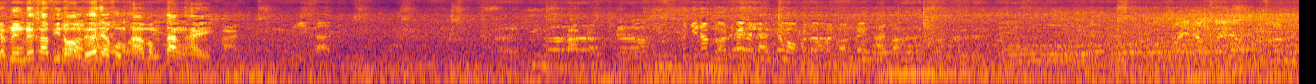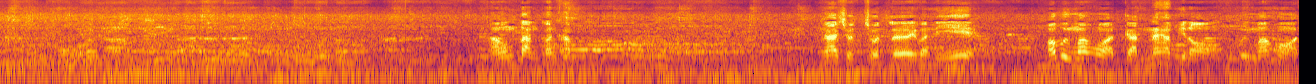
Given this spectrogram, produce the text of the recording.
ป๊บหนึงนะครับพี่น้องเด้อเดี๋ยวผมหาหมองตั้งให้มันยืนน้ำหลอดให้แหละแค่บอกมันน้ำหลอดให้ถ่ายบ้างไม่เดี๋ยวไม่เดี๋ยวหาหมองตั้งก่อนครับ หน้าฉดๆเลยวันนี้เขาเพิ่งมาหอดกันนะครับพี่น้องเพิ่งมาหอด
